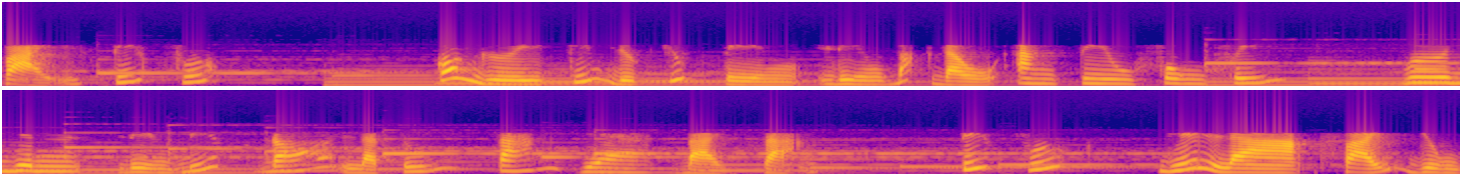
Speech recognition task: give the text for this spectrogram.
phải tiếc phước. Có người kiếm được chút tiền liền bắt đầu ăn tiêu phung phí, vừa nhìn liền biết đó là tướng tán gia bại sản. Tiếc phước nghĩa là phải dùng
